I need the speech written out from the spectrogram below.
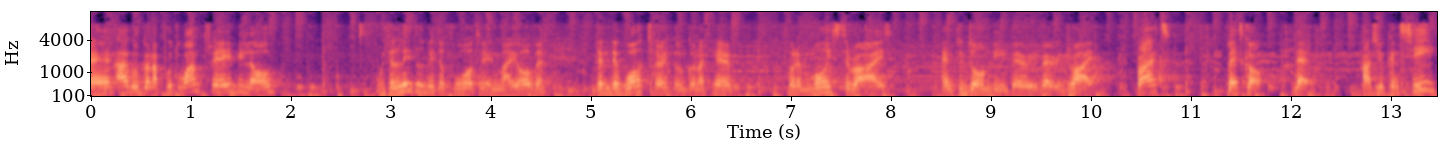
And I will gonna put one tray below with a little bit of water in my oven. Then the water is gonna help for the moisturize and to don't be very, very dry, right? Let's go. Then, as you can see,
